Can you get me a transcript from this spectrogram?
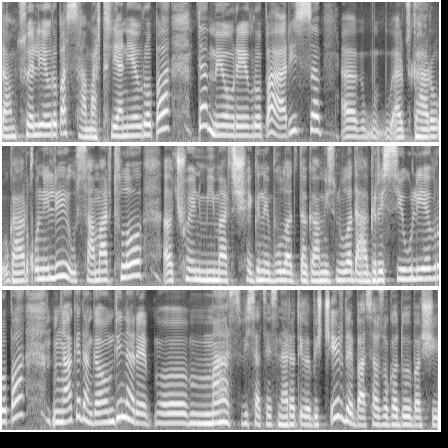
დამცველი ევროპა, სამართლიანი ევროპა და მეორე ევროპა არის გარყვნილი, უსამართლო, ჩვენ მიმართ შეგნებულად და გამიზნულად აგრესიული ევროპა. აქედან გამომდინარე, მას ვისაც ეს ნარატივები სჭირდება საზოგადოებაში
